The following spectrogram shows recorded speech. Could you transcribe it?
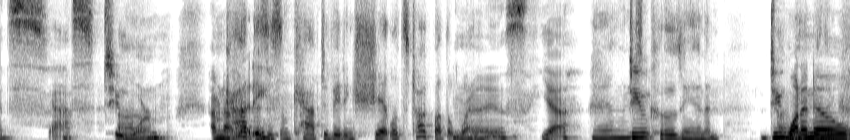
it's Yeah. it's too Um, warm. I'm not God, ready. this is some captivating shit. Let's talk about the weather. Nice. Yeah. Man, Do just you- cozy in and Do you want to know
